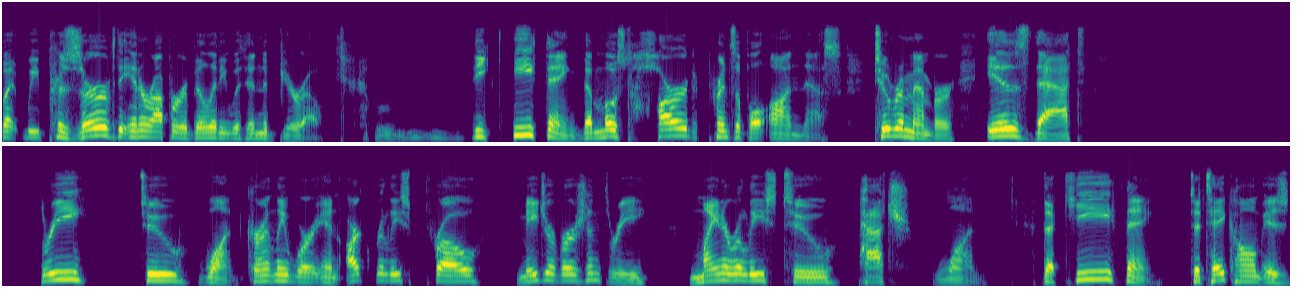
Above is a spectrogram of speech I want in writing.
but we preserve the interoperability within the bureau the key thing the most hard principle on this to remember is that three two one currently we're in arc release pro major version 3 minor release 2 patch one. The key thing to take home is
